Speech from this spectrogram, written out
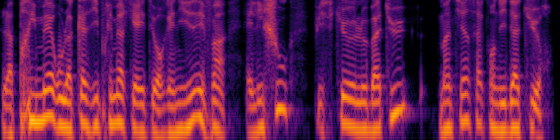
la primaire ou la quasi-primaire qui a été organisée, enfin, elle échoue puisque le battu maintient sa candidature.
